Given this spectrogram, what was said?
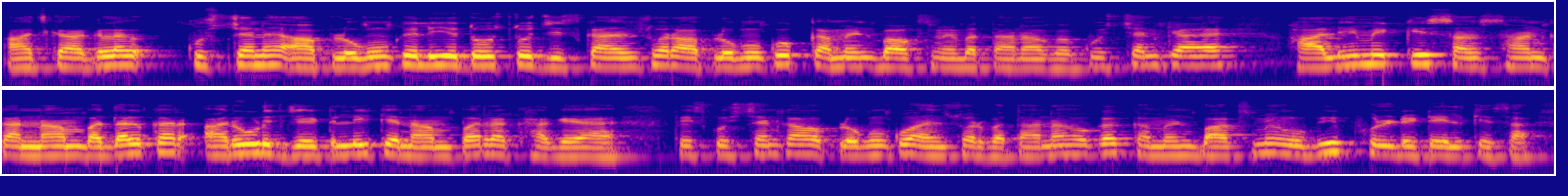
आज का अगला क्वेश्चन है आप लोगों के लिए दोस्तों, जिसका आंसर आप लोगों को कमेंट बॉक्स में बताना होगा। क्वेश्चन क्या है? हाल ही में किस संस्थान का नाम बदलकर अरुण जेटली के नाम पर रखा गया है? तो इस क्वेश्चन का आप लोगों को आंसर बताना होगा कमेंट बॉक्स में, वो भी फुल डिटेल के साथ।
